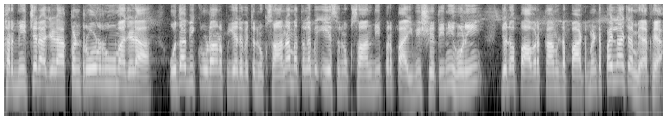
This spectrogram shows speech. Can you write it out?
ਫਰਨੀਚਰ ਆ ਜਿਹੜਾ, ਕੰਟਰੋਲ ਰੂਮ ਆ ਜਿਹੜਾ, ਉਹਦਾ ਵੀ ਕਰੋੜਾਂ ਰੁਪਏ ਦੇ ਵਿੱਚ ਨੁਕਸਾਨ ਆ। ਮਤਲਬ ਇਸ ਨੁਕਸਾਨ ਦੀ ਭਰਪਾਈ ਵੀ ਛੇਤੀ ਨਹੀਂ ਹੋਣੀ, ਜਦੋਂ ਪਾਵਰਕਾਮ ਡਿਪਾਰਟਮੈਂਟ ਪਹਿਲਾਂ ਝੰਬਿਆ ਪਿਆ।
